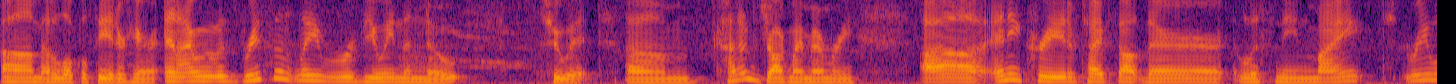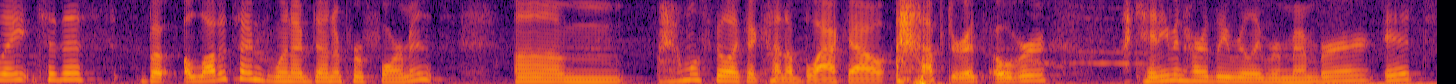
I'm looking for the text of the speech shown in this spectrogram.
um, at a local theater here. And I was recently reviewing the notes to it, um, kind of to jog my memory. Uh, any creative types out there listening might relate to this, but a lot of times when I've done a performance, um, I almost feel like I kind of black out after it's over. I can't even hardly really remember it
